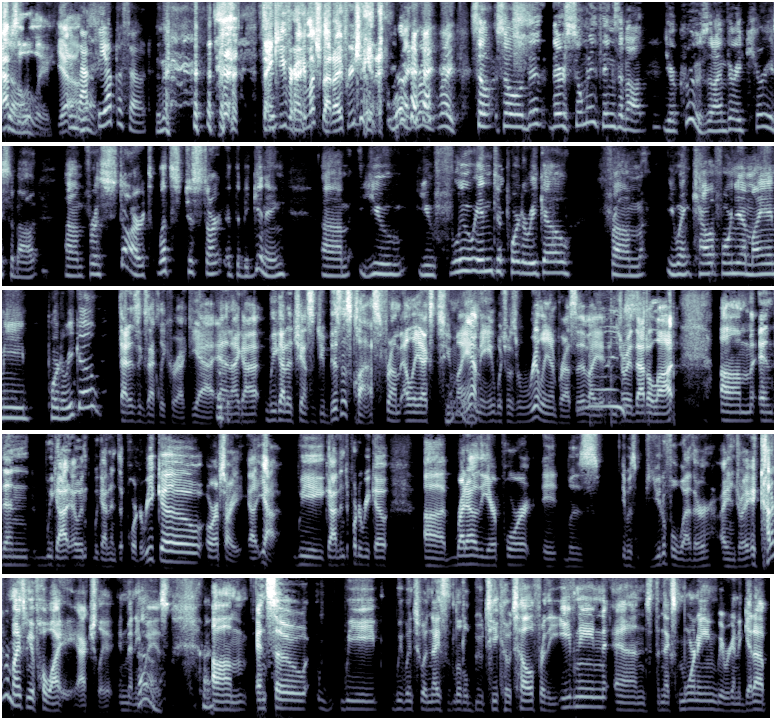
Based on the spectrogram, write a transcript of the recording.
So- Absolutely, and yeah. that's right. the episode. Thank you very much, Matt. I appreciate it. right, right, right. So, so there, there's so many things about your cruise that I'm very curious about. Um, for a start, let's just start at the beginning. Um, you you flew into Puerto Rico from you went California, Miami, Puerto Rico. That is exactly correct. Yeah, and I got we got a chance to do business class from LAX to. Miami, which was really impressive. I enjoyed that a lot. Um, and then we got we got into Puerto Rico, or I'm sorry, uh, yeah, we got into Puerto Rico uh, right out of the airport. It was it was beautiful weather. I enjoyed it. It kind of reminds me of Hawaii, actually, in many Oh, ways. okay. Um, and so we we went to a nice little boutique hotel for the evening, and the next morning we were going to get up,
